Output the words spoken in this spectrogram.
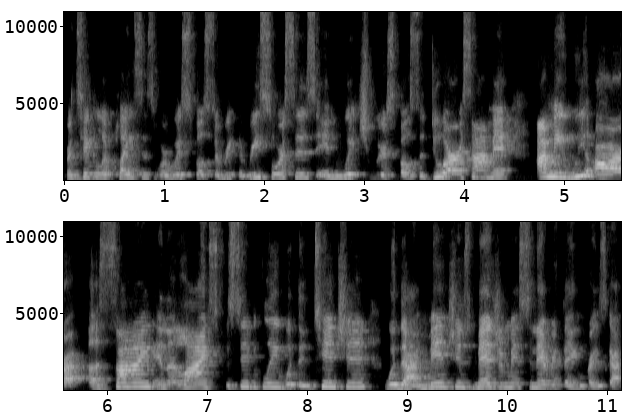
particular places where we're supposed to read the resources in which we're supposed to do our assignment. I mean, we are assigned and aligned specifically with intention, with dimensions, measurements, and everything. Praise God.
